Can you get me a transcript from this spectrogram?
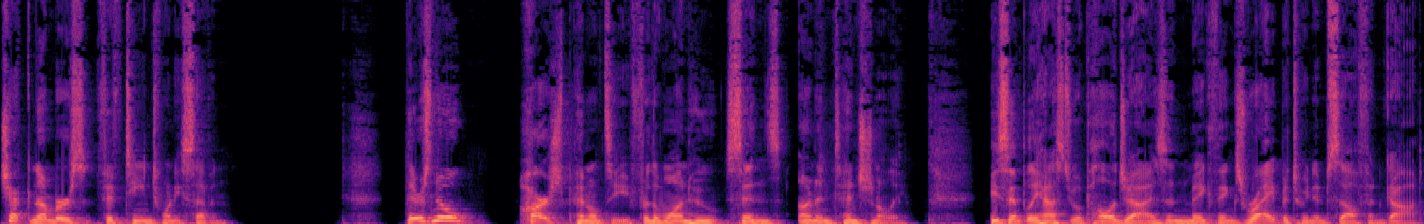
Check Numbers 1527. There's no harsh penalty for the one who sins unintentionally. He simply has to apologize and make things right between himself and God.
